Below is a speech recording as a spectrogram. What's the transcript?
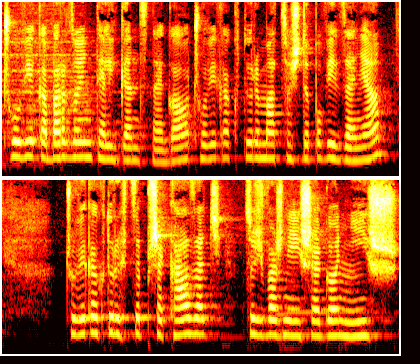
człowieka bardzo inteligentnego, człowieka, który ma coś do powiedzenia, człowieka, który chce przekazać coś ważniejszego niż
